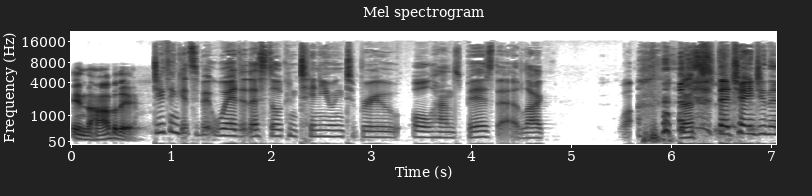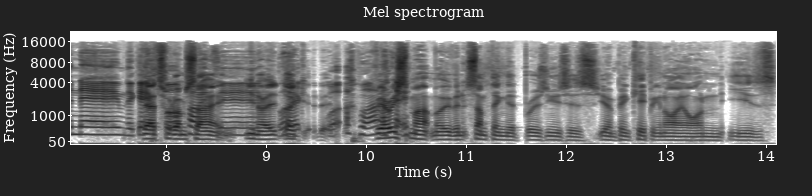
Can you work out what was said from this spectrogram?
in the harbour there. Do you think it's a bit weird that they're still continuing to brew all hands beers there? Like, what? That's- they're changing the name. They're getting That's what I'm saying. in, You know, like, wh- why? very smart move, and it's something that Brews News has you know been keeping an eye on. Is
